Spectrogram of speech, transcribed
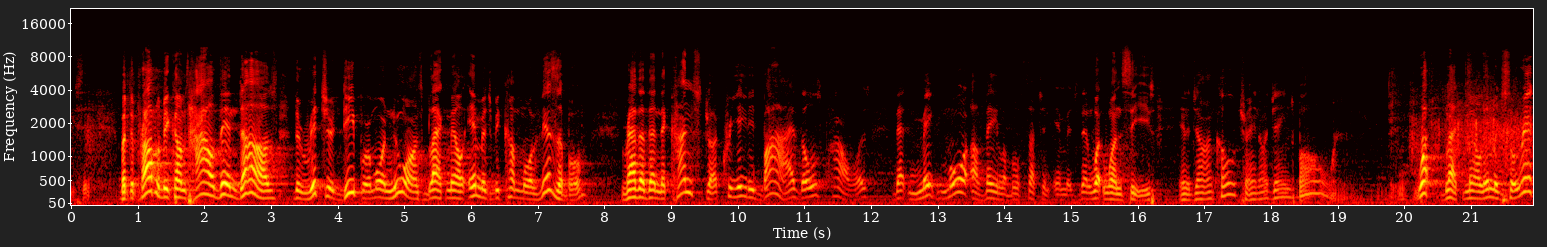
You see. But the problem becomes how then does the richer, deeper, more nuanced black male image become more visible rather than the construct created by those powers that make more available such an image than what one sees in a John Coltrane or James Baldwin. What black male image so rich?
